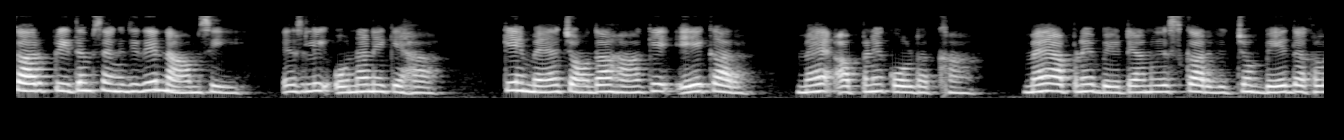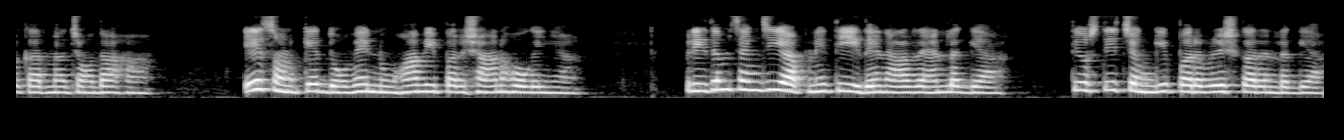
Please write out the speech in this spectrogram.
ਘਰ ਪ੍ਰੀਤਮ ਸਿੰਘ ਜੀ ਦੇ ਨਾਮ ਸੀ। ਇਸ ਲਈ ਉਹਨਾਂ ਨੇ ਕਿਹਾ ਕਿ ਮੈਂ ਚਾਹੁੰਦਾ ਹਾਂ ਕਿ ਇਹ ਘਰ ਮੈਂ ਆਪਣੇ ਕੋਲ ਰੱਖਾਂ। ਮੈਂ ਆਪਣੇ ਬੇਟਿਆਂ ਨੂੰ ਇਸ ਘਰ ਵਿੱਚੋਂ ਬੇਦਖਲ ਕਰਨਾ ਚਾਹੁੰਦਾ ਹਾਂ। ਇਹ ਸੁਣ ਕੇ ਦੋਵੇਂ ਨੂੰਹਾਂ ਵੀ ਪਰੇਸ਼ਾਨ ਹੋ ਗਈਆਂ। ਪ੍ਰੀਤਮ ਸਿੰਘ ਜੀ ਆਪਣੀ ਧੀ ਦੇ ਨਾਲ ਰਹਿਣ ਲੱਗਿਆ ਤੇ ਉਸ ਦੀ ਚੰਗੀ ਪਰਵਰਿਸ਼ ਕਰਨ ਲੱਗਿਆ।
